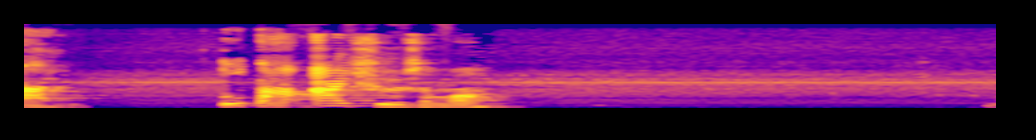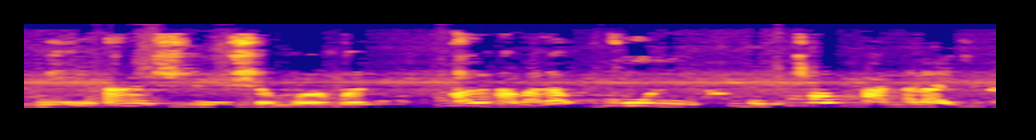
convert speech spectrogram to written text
อ่ะตูตาอ้ายชื่อ什么 หนีอ้ายชื่อเสมอเหมือนเขาจะถามว่าแล้วคุณคุณชอบทานอะไรใช่ไหม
